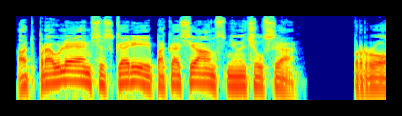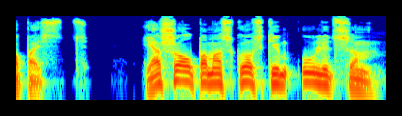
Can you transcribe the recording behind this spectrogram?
Отправляемся скорее, пока сеанс не начался. Пропасть. Я шел по московским улицам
